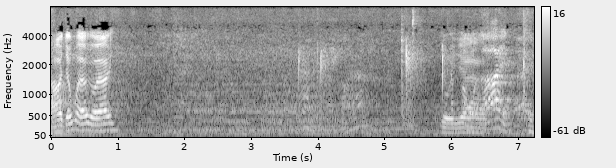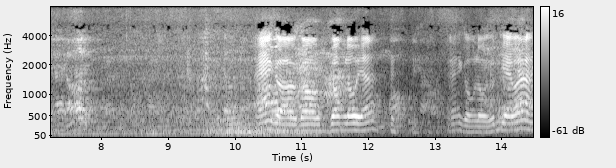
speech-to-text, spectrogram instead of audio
rồi trúng rồi rồi ơi. Rồi à, gòn gòn gòn lùi hả? À, gòn lùi cũng ghê quá.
